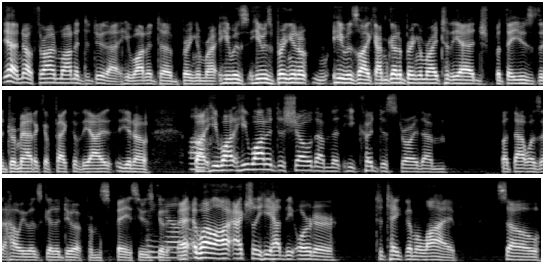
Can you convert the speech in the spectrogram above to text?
Yeah, no, Thrawn wanted to do that. He wanted to bring him right. He was he was bringing him. He was like, I'm gonna bring him right to the edge, but they used the dramatic effect of the eye, you know. But Oh, he want he wanted to show them that he could destroy them, but that wasn't how he was gonna do it from space. He was I gonna. uh, well, actually, he had the order to take them alive. So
